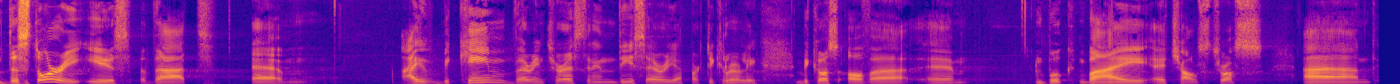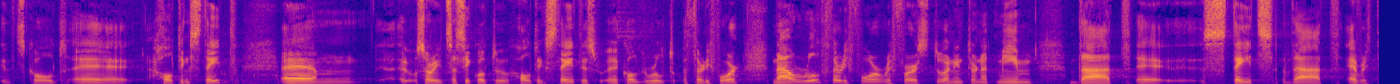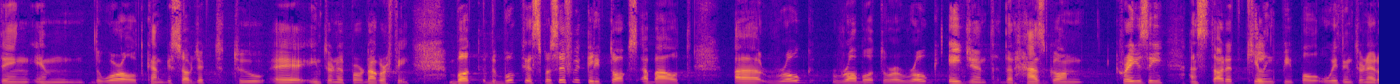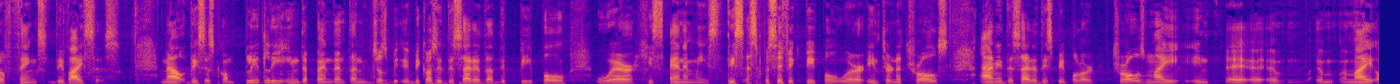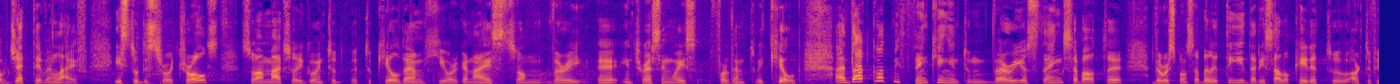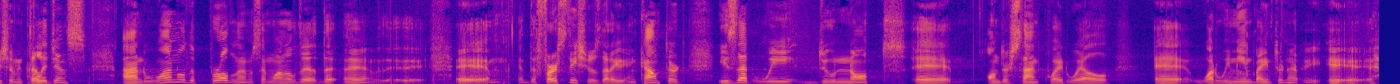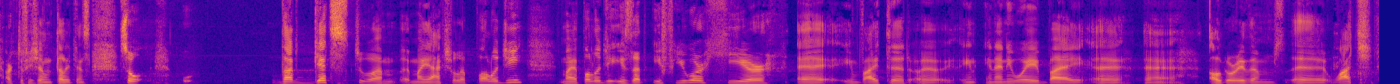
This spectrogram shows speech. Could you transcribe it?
the story is that um, I became very interested in this area particularly because of a um, book by uh, Charles Stross, and it's called uh, Halting State. Um, sorry, it's a sequel to Halting State. It's uh, called Rule 34. Now, Rule 34 refers to an internet meme that uh, states that everything in the world can be subject to uh, internet pornography. But the book specifically talks about a rogue robot or a rogue agent that has gone crazy and started killing people with Internet of Things devices. Now, this is completely independent, and just be, because it decided that the people were his enemies. These specific people were internet trolls, and it decided these people are trolls. My, in, uh, uh, um, my objective in life is to destroy trolls, so I'm actually going to, uh, to kill them. He organized some very uh, interesting ways for them to be killed. And that got me thinking into various things about uh, the responsibility that is allocated to artificial intelligence. And one of the problems and one of the, the the first issues that I encountered is that we do not uh, understand quite well what we mean by artificial intelligence. So that gets to um, my actual apology. My apology is that if you are here uh, invited uh, in, in, any way by uh, algorithms uh, watch.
